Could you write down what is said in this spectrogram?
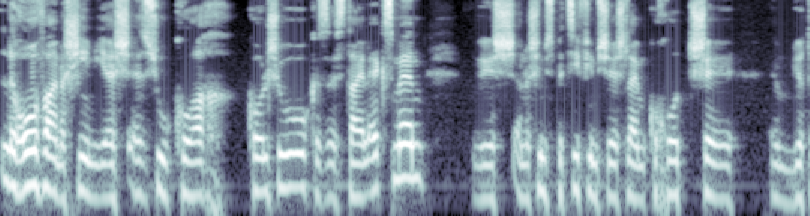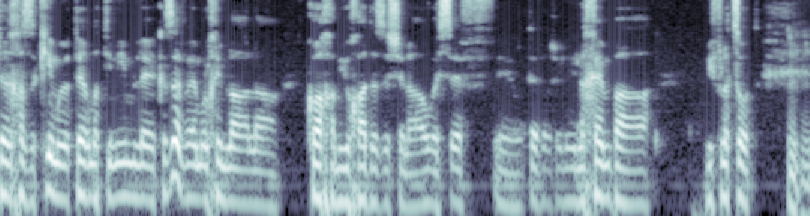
לרוב האנשים יש איזשהו כוח כלשהו כזה סטייל אקסמן ויש אנשים ספציפיים שיש להם כוחות שהם יותר חזקים או יותר מתאימים לכזה והם הולכים לכוח המיוחד הזה של ה-OSF אה, של להילחם במפלצות מהמם.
